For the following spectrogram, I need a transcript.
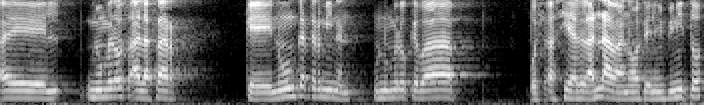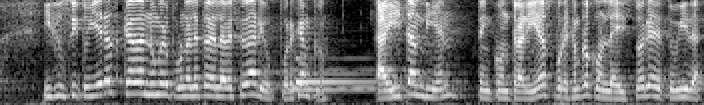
eh, números al azar, que nunca terminan, un número que va pues hacia la nada, ¿no? Hacia el infinito, y sustituyeras cada número por una letra del abecedario, por ejemplo, ahí también te encontrarías, por ejemplo, con la historia de tu vida,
